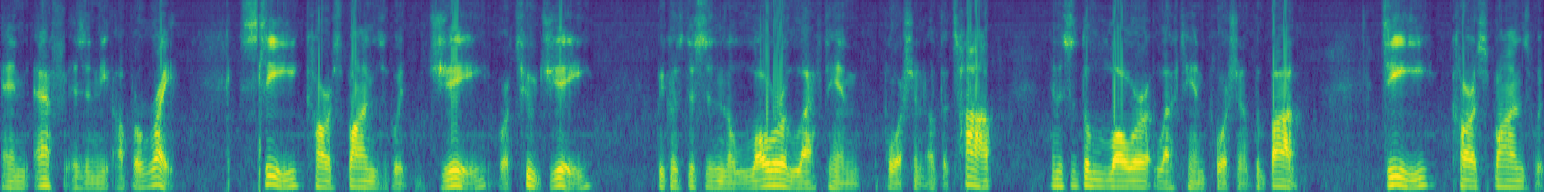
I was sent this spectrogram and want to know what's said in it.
and F is in the upper right. C corresponds with G, or 2G, because this is in the lower left-hand portion of the top, and this is the lower left-hand portion of the bottom. D corresponds with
